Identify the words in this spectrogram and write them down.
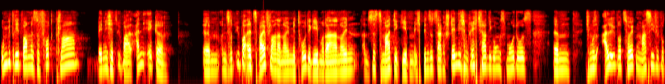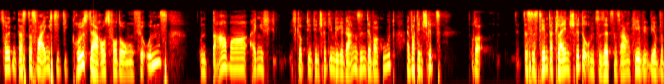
umgedreht war mir sofort klar, wenn ich jetzt überall anecke ähm, und es wird überall Zweifel an einer neuen Methode geben oder einer neuen Systematik geben. Ich bin sozusagen ständig im Rechtfertigungsmodus. Ähm, ich muss alle überzeugen, massiv überzeugen. dass das war eigentlich die, die größte Herausforderung für uns. Und da war eigentlich, ich glaube, den, den Schritt, den wir gegangen sind, der war gut. Einfach den Schritt oder das System der kleinen Schritte umzusetzen, sagen, okay, wir, wir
